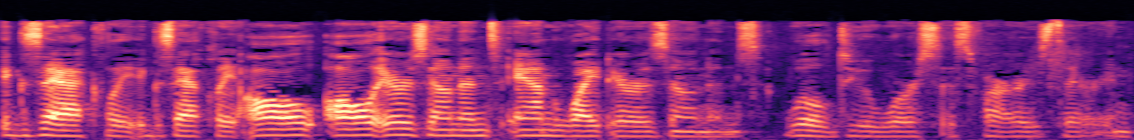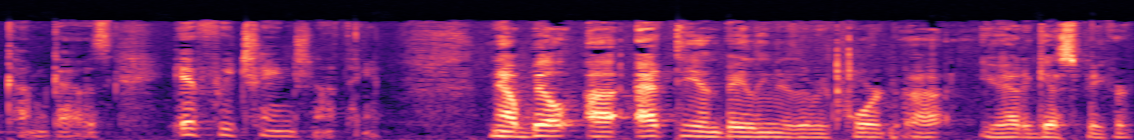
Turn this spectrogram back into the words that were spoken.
Exactly, exactly. All, all Arizonans and white Arizonans will do worse as far as their income goes if we change nothing. Now, Bill, uh, at the unveiling of the report, uh, you had a guest speaker,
